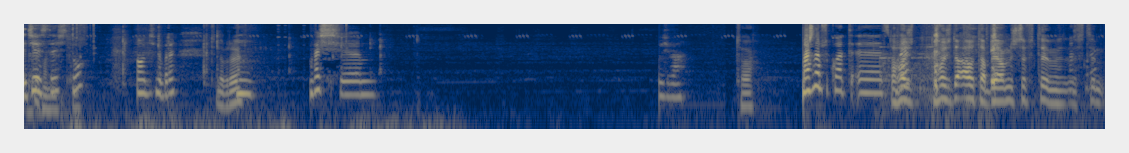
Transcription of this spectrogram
Gdzie Chyba jesteś? Tu? O, dzień dobry. Dzień dobry. Mm. Weź... Um... Kuźwa. To, Masz na przykład e, to, skórę? chodź, to chodź do auta, bo ja mam jeszcze w tym, w tym...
